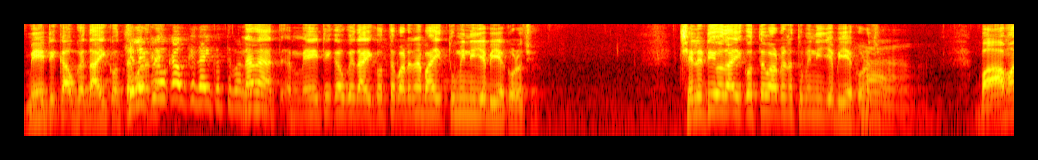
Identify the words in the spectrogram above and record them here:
মেয়েটি কাউকে দায়ী করতে পারে ছেলেটিও না। কাউকে দায়ী করতে পারে না। না মেয়েটি কাউকে দায়ী করতে পারে না ভাই তুমি নিজে বিয়ে করেছ। ছেলেটিও দায়ী করতে পারবে না তুমি নিজে বিয়ে করেছ। হ্যাঁ। বাবা মা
